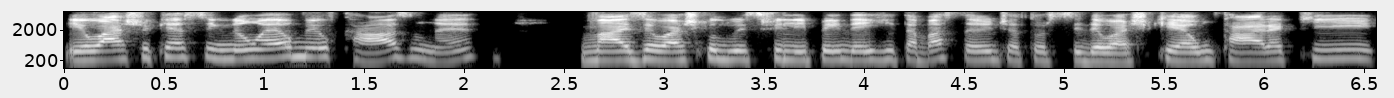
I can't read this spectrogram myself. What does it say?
Eu acho que, assim, não é o meu caso, né? Mas eu acho que o Luiz Felipe ainda irrita bastante a torcida. Eu acho que é um cara que,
